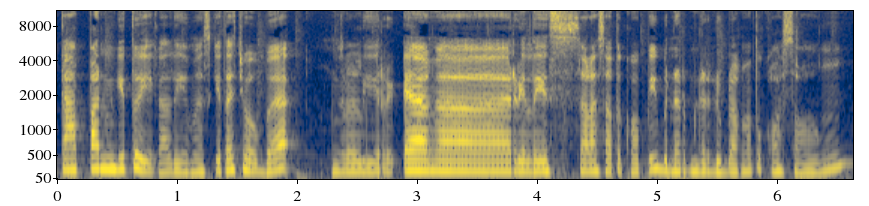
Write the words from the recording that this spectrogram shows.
kapan gitu ya kali ya Mas kita coba ngelirik eh, ngerilis salah satu kopi benar-benar di belakang tuh kosong.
